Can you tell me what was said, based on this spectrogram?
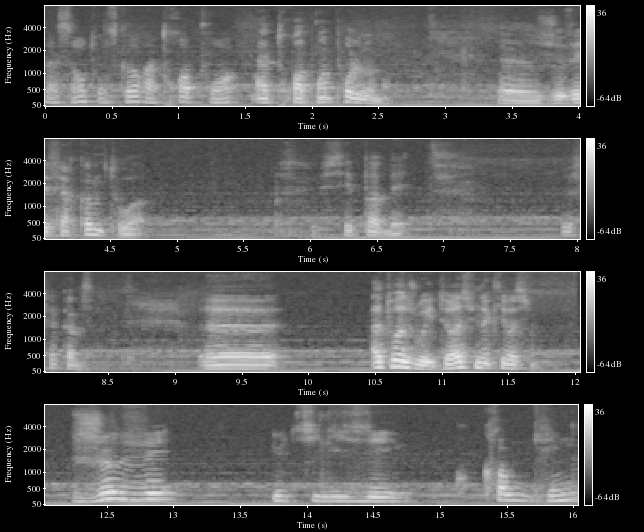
Passant ton score à 3 points. À 3 points pour le moment. Euh, je vais faire comme toi. C'est pas bête. Je vais faire comme ça. Euh, à toi de jouer, il te reste une activation. Je vais utiliser Croc Green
